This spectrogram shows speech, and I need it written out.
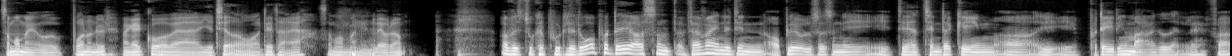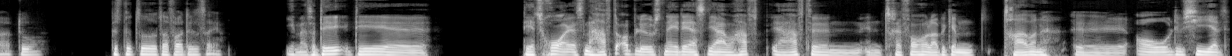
så må man jo prøve noget nyt. Man kan ikke gå og være irriteret over det, der er. Så må man lave det om. Og hvis du kan putte lidt ord på det også, sådan, hvad var egentlig din oplevelse sådan i, i det her Tinder-game og i, i- på datingmarkedet egentlig, før du besluttede dig for at deltage? Jamen altså, det, det, øh, det jeg tror, jeg sådan har haft oplevelsen af, det er, sådan, jeg har haft, jeg har haft en, en tre forhold op igennem 30'erne, øh, og det vil sige, at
